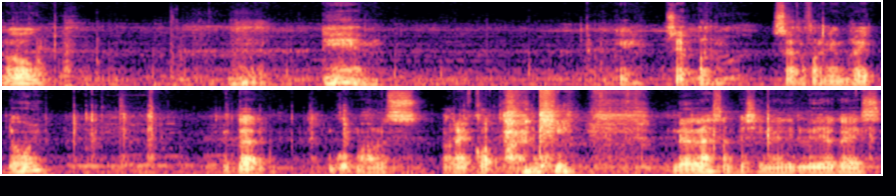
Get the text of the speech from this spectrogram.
halo damn. Oke okay, server servernya breakdown. Kita gue males ngerekod lagi. Udahlah sampai sini aja dulu ya guys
